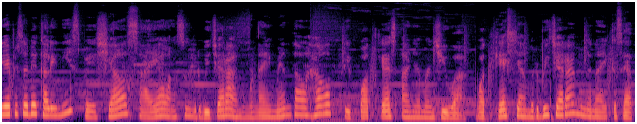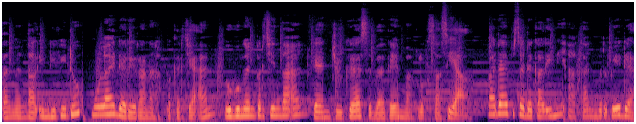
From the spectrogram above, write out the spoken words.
Di episode kali ini spesial saya langsung berbicara mengenai mental health di podcast Anyaman Jiwa. Podcast yang berbicara mengenai kesehatan mental individu mulai dari ranah pekerjaan, hubungan percintaan, dan juga sebagai makhluk sosial. Pada episode kali ini akan berbeda.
